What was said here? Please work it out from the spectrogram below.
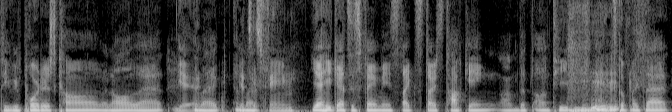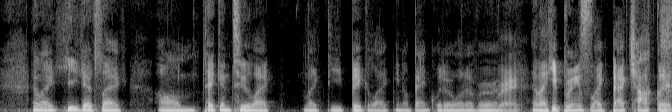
the reporters come and all that Yeah. and like and Gets like his fame. yeah, he gets his fame. He's like starts talking on the on TV and stuff like that, and like he gets like um taken to like like the big like you know banquet or whatever, Right. and like he brings like back chocolate.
